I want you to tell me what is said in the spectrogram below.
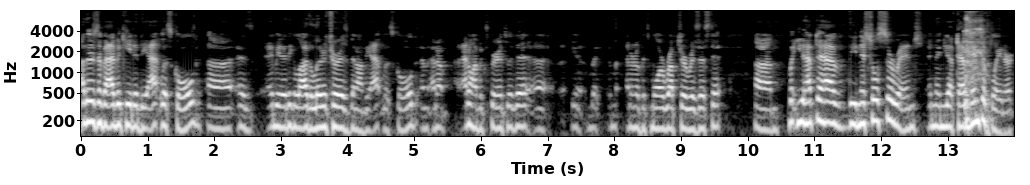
Others have advocated the Atlas Gold uh, as. I mean, I think a lot of the literature has been on the Atlas Gold. I, mean, I don't. I don't have experience with it, uh, you know, but I don't know if it's more rupture resistant. Um, but you have to have the initial syringe, and then you have to have an inflator,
